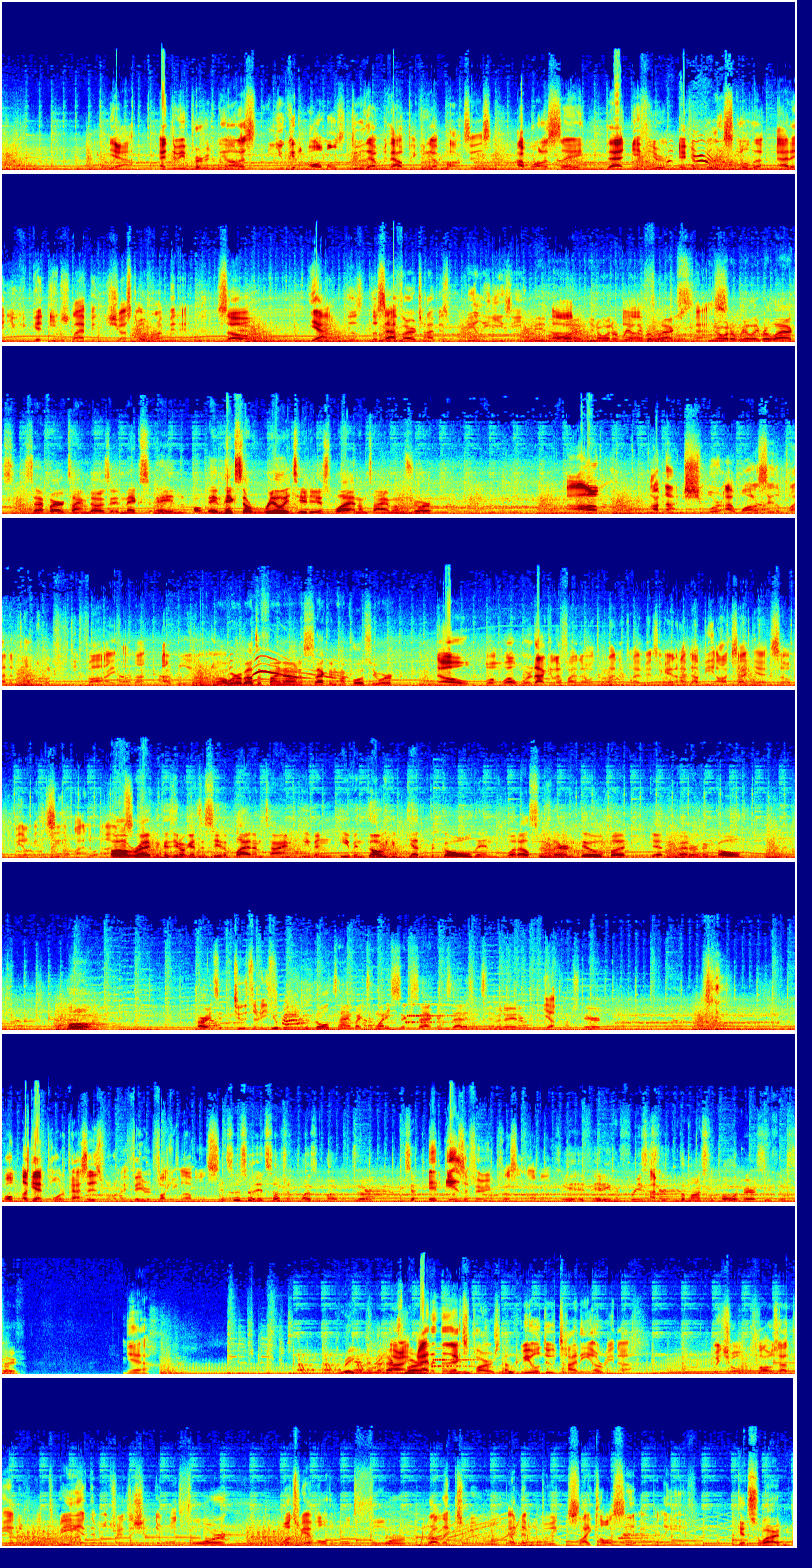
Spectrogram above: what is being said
Yeah. And to be perfectly honest, you can almost do that without picking up boxes. I want to say that if you're if you're really skilled at it, you can get each lap in just over a minute. So, yeah, the, the sapphire time is really easy. Well, you know Um, what? You know what a really uh, relaxed. You know what a really relaxed sapphire time does? It makes a it makes a really tedious platinum time. I'm sure. Um, I'm not sure. I want to say the platinum time's 155. I'm not. I really don't know. Oh, we're about to find out in a second how close you were. No. Well, well, we're not gonna find out what the platinum time is. Again, I'm not beat oxide yet, so we don't get to see the platinum time. Oh, right, because you don't get to see the platinum time, even even though you get the gold. And what else is there to do but get better than gold? Boom. All right, so you beat the gold time by 26 seconds. That is intimidating. Yep. I'm scared. Well, again, Polar Pass is one of my favorite fucking levels. It's just a, it's such a pleasant level too. Except It is a very pleasant level. see, it, it even freezes the, the monster polar bear, so you feel safe. Yeah. Great. And in the next All right. part, And in the next part, we will do Tiny Arena, which will close out the end of World Three, and then we'll transition to World Four. Once we have all the World Four relics, we will end up doing Slide Coliseum, I believe. get sliding.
